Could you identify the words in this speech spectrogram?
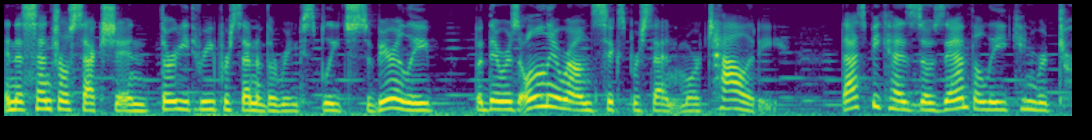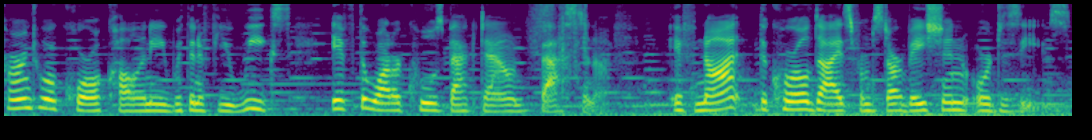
In the central section, 33% of the reefs bleached severely, but there was only around 6% mortality. That's because zooxanthellae can return to a coral colony within a few weeks if the water cools back down fast enough. If not, the coral dies from starvation or disease.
